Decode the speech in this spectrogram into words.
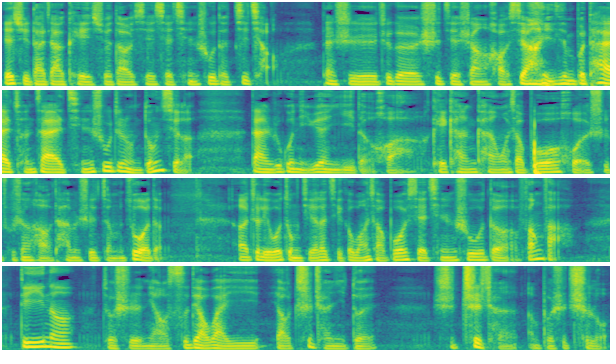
也许大家可以学到一些写情书的技巧。但是这个世界上好像已经不太存在情书这种东西了。但如果你愿意的话，可以看看王小波或者是朱生豪他们是怎么做的。呃，这里我总结了几个王小波写情书的方法。第一呢，就是你要撕掉外衣，要赤诚以对，是赤诚而不是赤裸。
